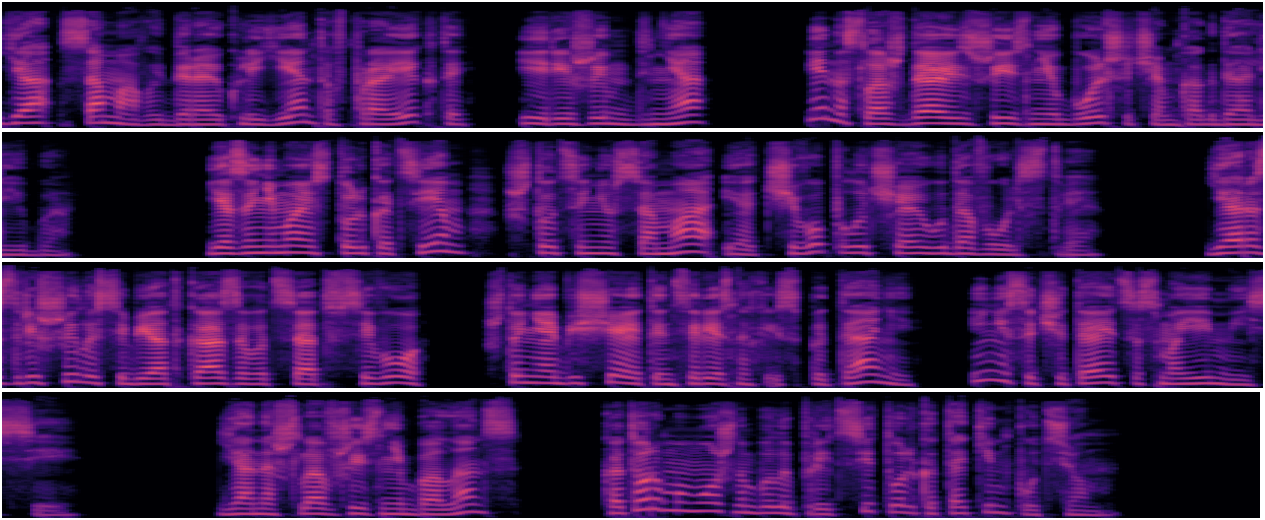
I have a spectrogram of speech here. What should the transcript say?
Я сама выбираю клиентов, проекты и режим дня и наслаждаюсь жизнью больше, чем когда-либо. Я занимаюсь только тем, что ценю сама и от чего получаю удовольствие. Я разрешила себе отказываться от всего, что не обещает интересных испытаний и не сочетается с моей миссией. Я нашла в жизни баланс, к которому можно было прийти только таким путем.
